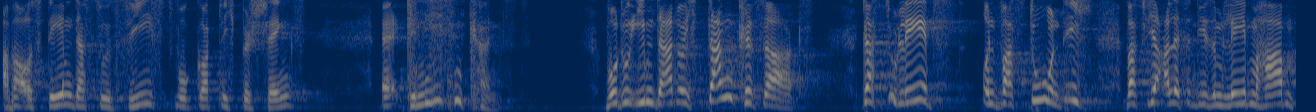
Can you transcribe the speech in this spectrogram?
aber aus dem, dass du siehst, wo Gott dich beschenkst, äh, genießen kannst. Wo du ihm dadurch Danke sagst, dass du lebst und was du und ich, was wir alles in diesem Leben haben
